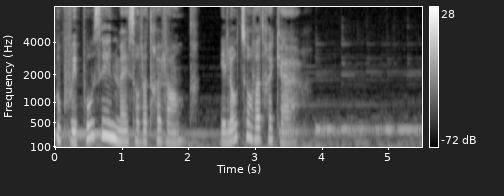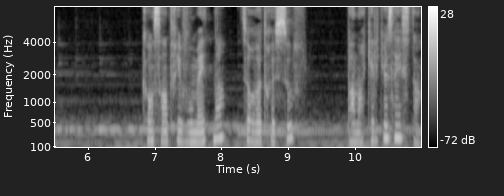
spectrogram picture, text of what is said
vous pouvez poser une main sur votre ventre et l'autre sur votre cœur. Concentrez-vous maintenant sur votre souffle pendant quelques instants.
